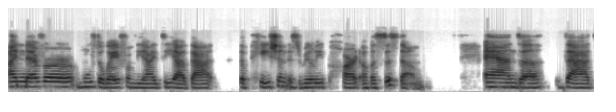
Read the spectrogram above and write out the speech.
I never moved away from the idea that the patient is really part of a system and uh, that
